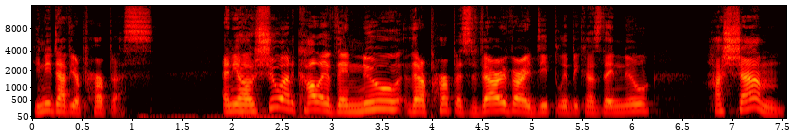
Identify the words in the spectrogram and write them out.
you need to have your purpose. And Yehoshua and Kalev, they knew their purpose very, very deeply because they knew Hashem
